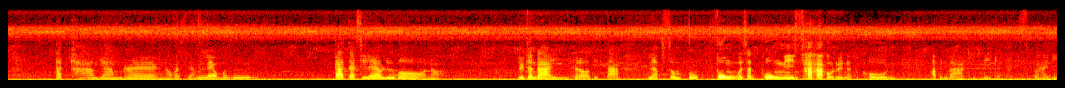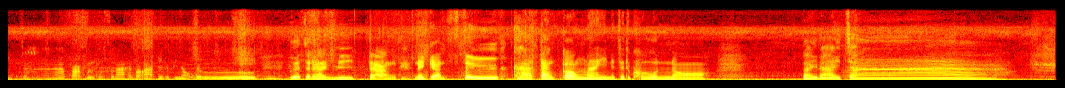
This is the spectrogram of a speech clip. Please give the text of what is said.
ตัดข้าวยามแรงเนาะภาษามันแล้วมืออื่นกาจักสิแล้วหรือบอเนาะหรือจังใดก็รอติดตาม รับสมฟุ้งฟุ้งวันสันพรุ่งนี้เช้าด้วยนะทุกคนเอาเป็นว่าคลิปนี้กันสบายดีจ้าฝากเบิ่งโฆษณาให้บ่าวอาเด็กพี่น้องเด้อเพื่อจะได้มีตังในการซื้อขาตั้งกล้องใหม่เนี่ยจ้ะทุกคนเนาะ บายบายจ้า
